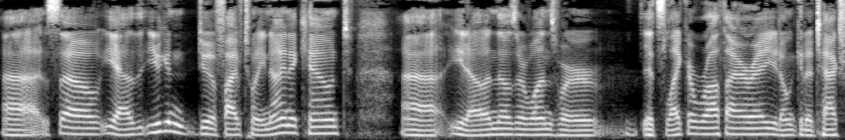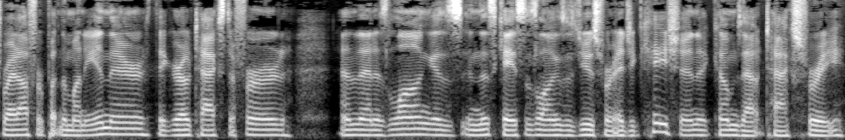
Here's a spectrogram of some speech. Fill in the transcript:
Uh, so, yeah, you can do a 529 account. Uh, you know, and those are ones where it's like a Roth IRA. You don't get a tax write off for putting the money in there. They grow tax deferred. And then as long as, in this case, as long as it's used for education, it comes out tax free.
